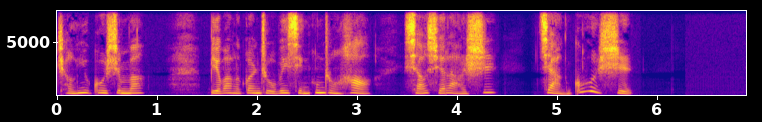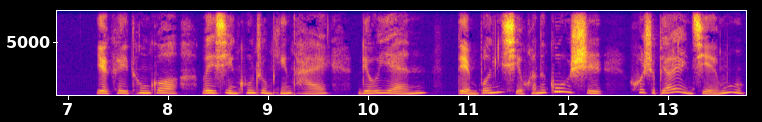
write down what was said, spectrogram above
成语故事吗？别忘了关注微信公众号。小雪老师讲故事，也可以通过微信公众平台留言点播你喜欢的故事或者表演节目，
